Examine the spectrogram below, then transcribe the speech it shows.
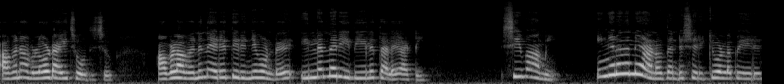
അവൻ അവളോടായി ചോദിച്ചു. അവൾ അവന് നേരെ തിരിഞ്ഞുകൊണ്ട് ഇല്ലെന്ന രീതിയിൽ തലയാട്ടി. ശിവാമി ഇങ്ങനെ തന്നെയാണോ തന്റെ ശരിക്കുള്ള പേര്?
